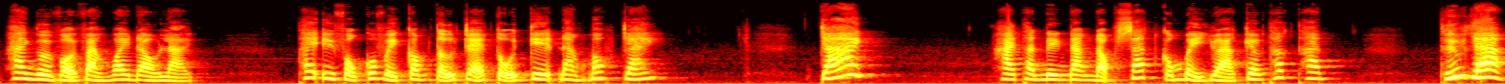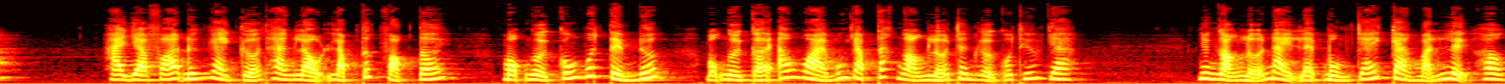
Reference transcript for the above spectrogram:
Hai người vội vàng quay đầu lại. Thấy y phục của vị công tử trẻ tuổi kia đang bốc cháy. Cháy! Hai thanh niên đang đọc sách cũng bị dọa kêu thất thanh. Thiếu gia! Hai gia phó đứng ngay cửa thang lầu lập tức vọt tới. Một người cuốn quýt tìm nước, một người cởi áo ngoài muốn dập tắt ngọn lửa trên người của thiếu gia nhưng ngọn lửa này lại bùng cháy càng mãnh liệt hơn.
